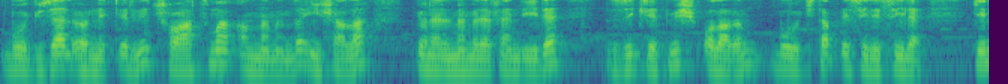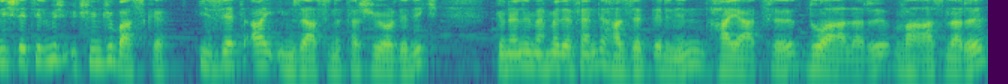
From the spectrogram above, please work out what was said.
bu güzel örneklerini çoğaltma anlamında inşallah Gönel Mehmet Efendi'yi de zikretmiş olalım bu kitap vesilesiyle. Genişletilmiş üçüncü baskı İzzet Ay imzasını taşıyor dedik. Gönelli Mehmet Efendi Hazretleri'nin hayatı, duaları, vaazları,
